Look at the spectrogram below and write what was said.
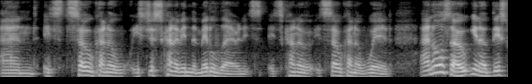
and it's so kind of it's just kind of in the middle there, and it's it's kind of it's so kind of weird. And also, you know, this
